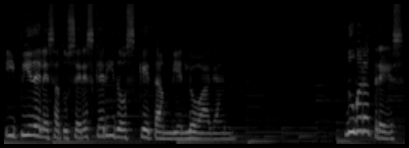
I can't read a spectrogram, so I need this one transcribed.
y pídeles a tus seres queridos que también lo hagan. Número 3.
